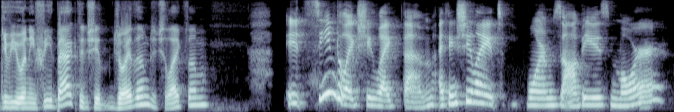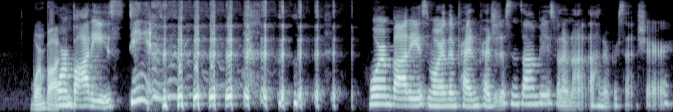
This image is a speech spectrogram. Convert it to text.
give you any feedback? Did she enjoy them? Did she like them? It seemed like she liked them. I think she liked Warm Zombies more. Warm bodies. Warm bodies. Dang it. Warm Bodies more than Pride and Prejudice and Zombies, but I'm not 100% sure.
